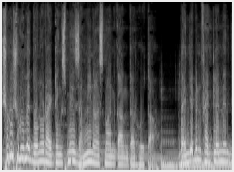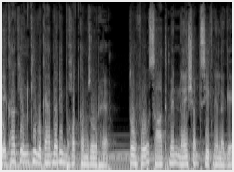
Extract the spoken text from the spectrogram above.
शुरू शुरू में दोनों राइटिंग्स में ज़मीन आसमान का अंतर होता। बेंजामिन फ्रैंकलिन ने देखा कि उनकी वोकेबलरी बहुत कमज़ोर है तो वो साथ में नए शब्द सीखने लगे।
